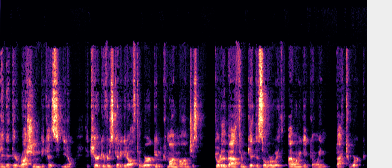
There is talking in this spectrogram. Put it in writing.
and that they're rushing because you know the caregiver's got to get off to work and come on mom just go to the bathroom get this over with. I want to get going back to work.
